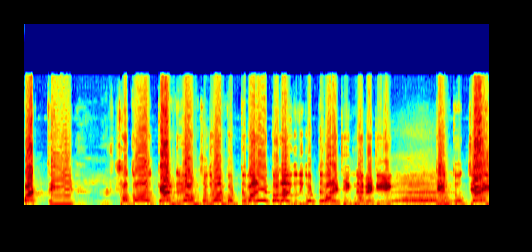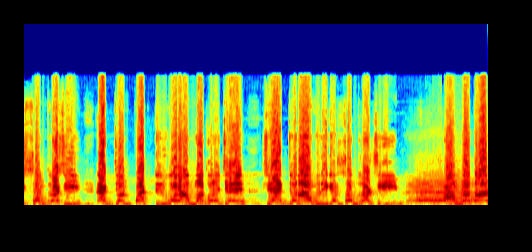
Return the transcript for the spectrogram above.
প্রার্থী সকল কেন্দ্রে অংশগ্রহণ করতে পারে, তদারকি করতে পারে, ঠিক না বেঠিক কিন্তু যেই সন্ত্রাসী একজন প্রার্থীর উপর হামলা করেছে, সে একজন আওয়ামী লীগের সন্ত্রাসী। আমরা তার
